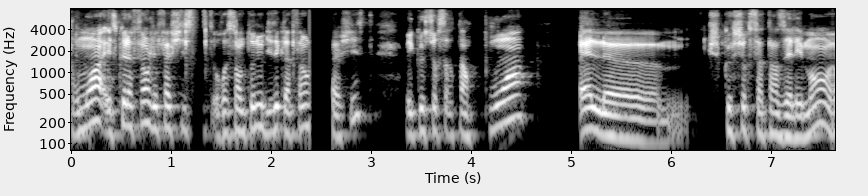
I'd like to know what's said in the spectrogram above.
pour moi, est-ce que la phalange est fasciste? Rossi Antonio disait que la phalange fasciste, mais que sur certains points, elle, que sur certains éléments,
